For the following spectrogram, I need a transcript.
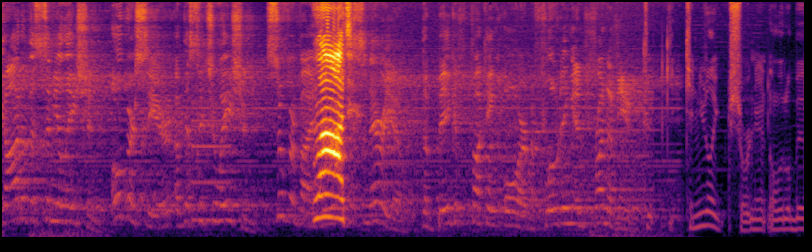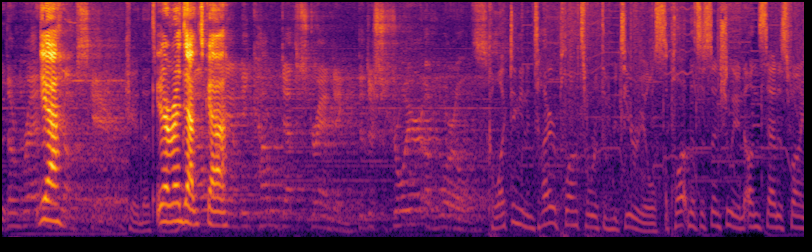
god of the simulation, overseer of the situation, supervisor What? of the scenario, the big fucking orb floating in front of you. Can, can you, like, shorten it a little bit? The red Yeah. jump scare. Okay, that's You're red jump scare. I am become Death Stranding, the destroyer of worlds. Collecting an entire plot's worth of materials, a plot that's essentially an unsatisfying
